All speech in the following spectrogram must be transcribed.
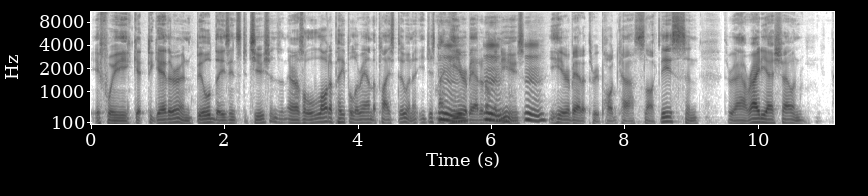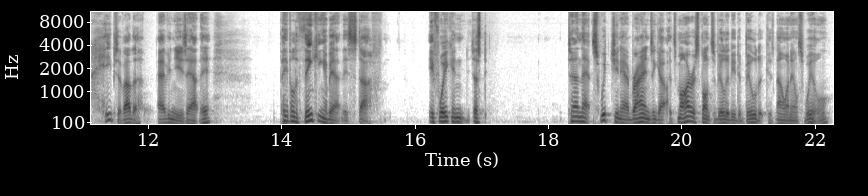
if we get together and build these institutions, and there's a lot of people around the place doing it, you just don't mm. hear about it on the mm. news. Mm. You hear about it through podcasts like this and through our radio show and heaps of other avenues out there. People are thinking about this stuff. If we can just turn that switch in our brains and go, it's my responsibility to build it because no one else will.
